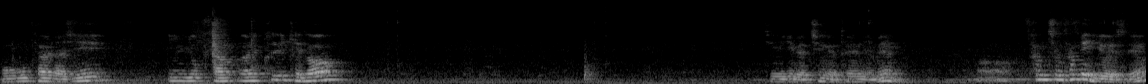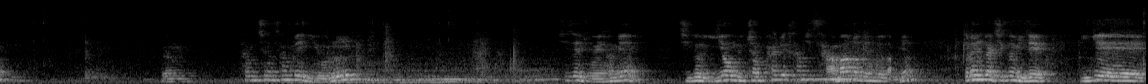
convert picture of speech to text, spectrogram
598-163을 클릭해서 지금 이게 몇 층 몇 호였냐면 어, 3층 302호였어요. 그럼 3층 302호를 시세 조회하면 지금 2억 6,834만 원 정도 나요. 그러니까 지금 이제 이게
